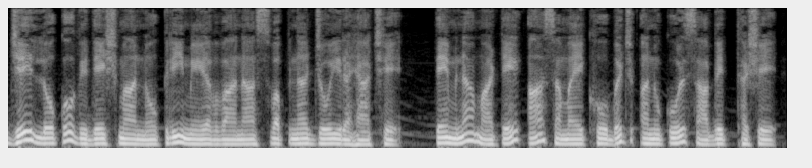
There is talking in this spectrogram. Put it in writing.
જે લોકો વિદેશમાં નોકરી મેળવવાના સ્વપ્ન જોઈ રહ્યા છે, તેમના માટે આ સમય ખૂબ જ અનુકૂળ સાબિત થશે.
